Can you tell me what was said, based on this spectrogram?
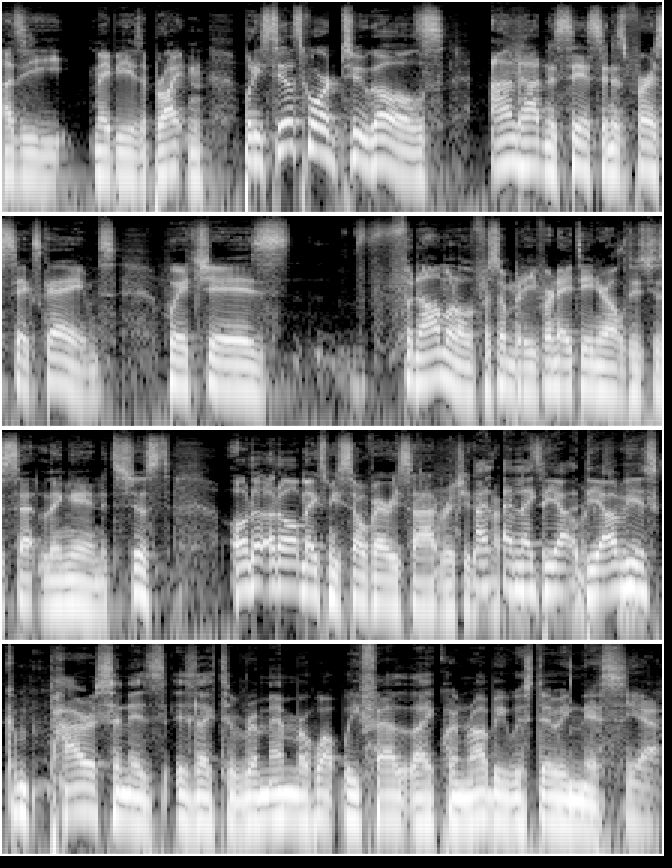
as he maybe is at Brighton. But he still scored two goals and had an assist in his first six games, which is phenomenal for somebody for an 18 year old who's just settling in. It's just oh, it all makes me so very sad, Richie. And, and like the the obvious comparison is is like to remember what we felt like when Robbie was doing this. Yeah.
